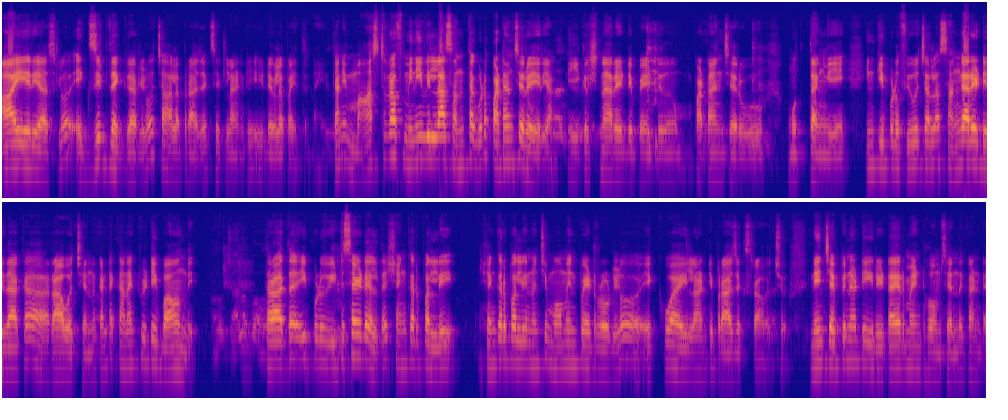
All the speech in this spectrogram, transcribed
ఆ ఏరియాస్లో ఎగ్జిట్ దగ్గరలో చాలా ప్రాజెక్ట్స్ ఇట్లాంటివి డెవలప్ అవుతున్నాయి కానీ మాస్టర్ ఆఫ్ మినీ విల్లాస్ అంతా కూడా పటాన్ చెరువు ఏరియా. ఈ కృష్ణారెడ్డిపేట పటాన్ చెరువు ముత్తంగి. ఇంక ఇప్పుడు ఫ్యూచర్లో సంగారెడ్డి దాకా రావచ్చు. ఎందుకంటే కనెక్టివిటీ బాగుంది. తర్వాత ఇప్పుడు ఇటు సైడ్ వెళ్తే శంకర్పల్లి శంకరపల్లి నుంచి మోమిన్పేట రోడ్లో ఎక్కువ ఇలాంటి ప్రాజెక్ట్స్ రావచ్చు. నేను చెప్పినట్టు ఈ రిటైర్మెంట్ హోమ్స్ ఎందుకంటే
